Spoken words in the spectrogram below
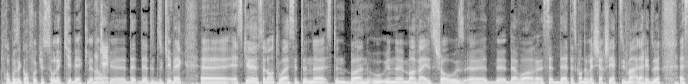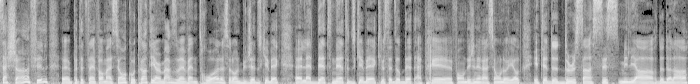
proposer qu'on focus sur le Québec, là, donc dette du Québec. Est-ce que, selon toi, c'est c'est une c'est une bonne ou une mauvaise chose euh, d'avoir euh, cette dette? Est-ce qu'on devrait chercher activement à la réduire? Euh, Sachant, Phil, peut-être cette information qu'au 31 mars 2023, selon le budget du Québec, la dette nette du Québec, c'est-à-dire dette après fonds des générations là, et autres, était de 206 milliards de dollars,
